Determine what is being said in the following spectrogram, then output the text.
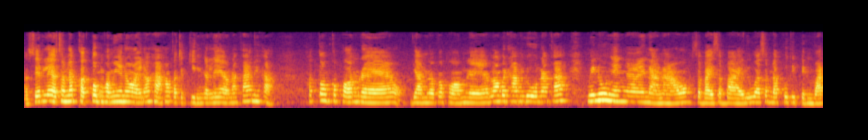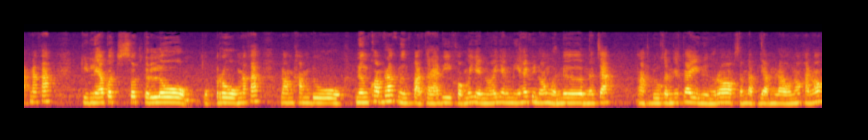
ก็เสร็จแล้วสำหรับข้าวต้มของแม่น้อยเนาะค่ะเขาก็จะกินกันแล้วนะคะนี่ค่ะ ข้าวต้มก็พร้อมแล้วยำเราก็พร้อมแล้ว ลองไปทำดูนะคะ เมนูง่ายๆหนาวๆสบายๆหรือว่าสำหรับผู้ที่เป็นวัดนะคะ กินแล้วก็สดจะโล่งจะโปร่งนะคะ ลองทำดูหนึ่งความรักหนึ่งปรารถนาดีของแม่ใหญ่น้อยยังมีให้พี่น้องเหมือนเดิมนะจ๊ะอะดูกันใกล้ๆหนึ่งรอบสำหรับยำเราเนาะค่ะเนาะ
